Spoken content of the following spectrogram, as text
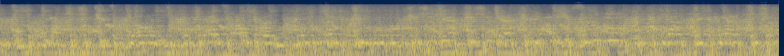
向上看向上去自由这舞台就算被全世界全世界需要是速度你看看看看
